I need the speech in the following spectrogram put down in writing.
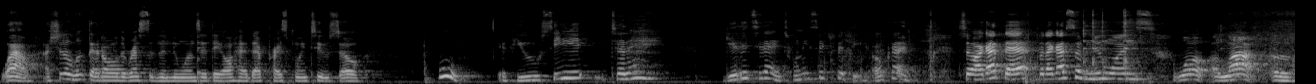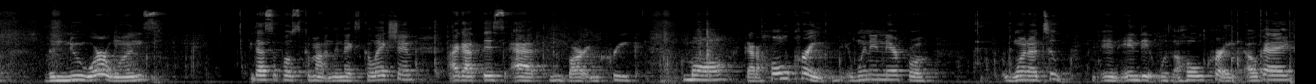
Wow, I should have looked at all the rest of the new ones that they all had that price point too. So, whoo, if you see it today, Get it today, twenty-six fifty. Okay, so I got that, but I got some new ones. Well, a lot of the newer ones that's supposed to come out in the next collection. I got this at the Barton Creek Mall. Got a whole crate. It went in there for one or two and ended with a whole crate, okay?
